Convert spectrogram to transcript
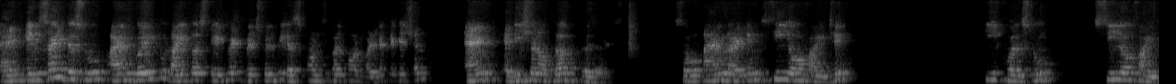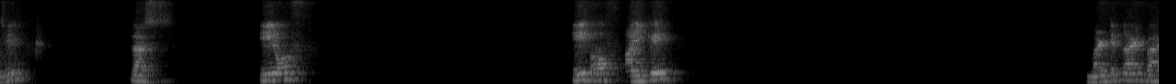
And inside this loop, I am going to write the statement which will be responsible for multiplication and addition of the results. So I am writing C of ij equals to C of ij plus A of A of ik multiplied by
